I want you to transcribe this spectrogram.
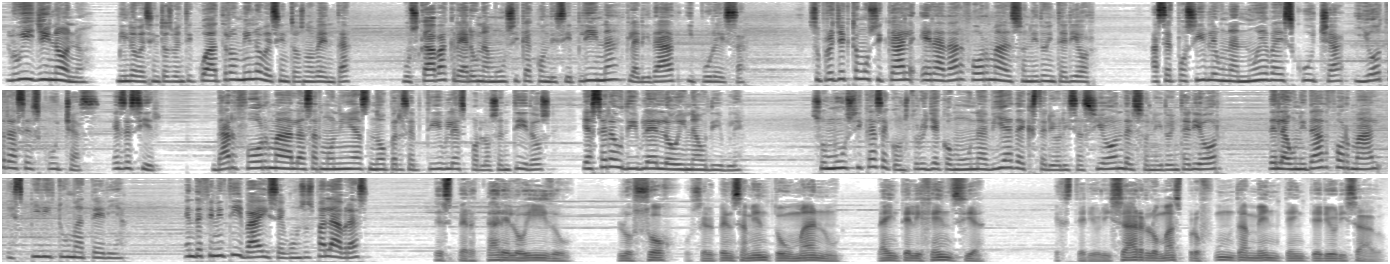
Luigi Nono, 1924-1990, buscaba crear una música con disciplina, claridad y pureza. Su proyecto musical era dar forma al sonido interior, hacer posible una nueva escucha y otras escuchas, es decir, dar forma a las armonías no perceptibles por los sentidos y hacer audible lo inaudible. Su música se construye como una vía de exteriorización del sonido interior, de la unidad formal espíritu-materia. En definitiva, y según sus palabras, despertar el oído, los ojos, el pensamiento humano, la inteligencia, exteriorizar lo más profundamente interiorizado.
